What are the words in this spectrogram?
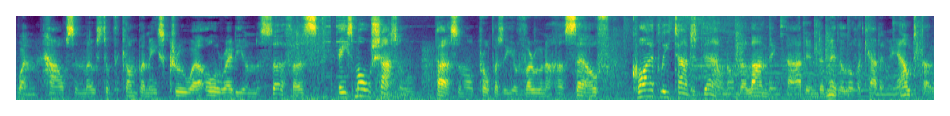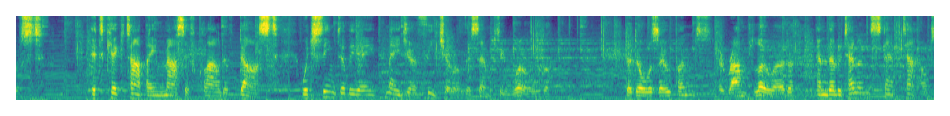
when House and most of the company's crew were already on the surface, a small shuttle, personal property of Varuna herself, quietly touched down on the landing pad in the middle of Academy Outpost. It kicked up a massive cloud of dust, which seemed to be a major feature of this empty world. The doors opened, the ramp lowered, and the lieutenant stepped out,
